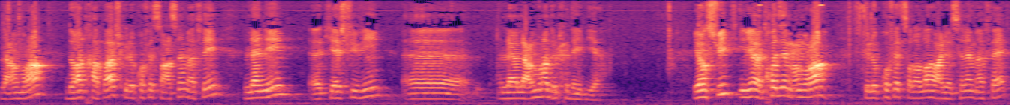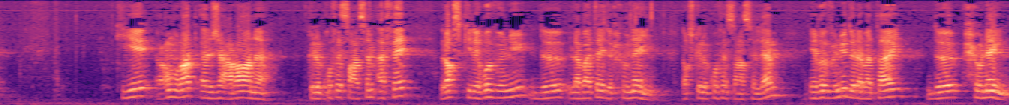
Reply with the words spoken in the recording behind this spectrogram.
La Umrah de rattrapage que le professeur Hassan a fait l'année euh, qui a suivi euh, la Umrah de l'Hudaybiyah. Et ensuite, il y a la troisième Umrah que le prophète sallallahu alayhi wa sallam a fait, qui est Umrat al-Ja'rana, que le prophète sallallahu sallam a fait lorsqu'il est revenu de la bataille de Hunayn. Lorsque le prophète sallallahu sallam est revenu de la bataille de Hunayn.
